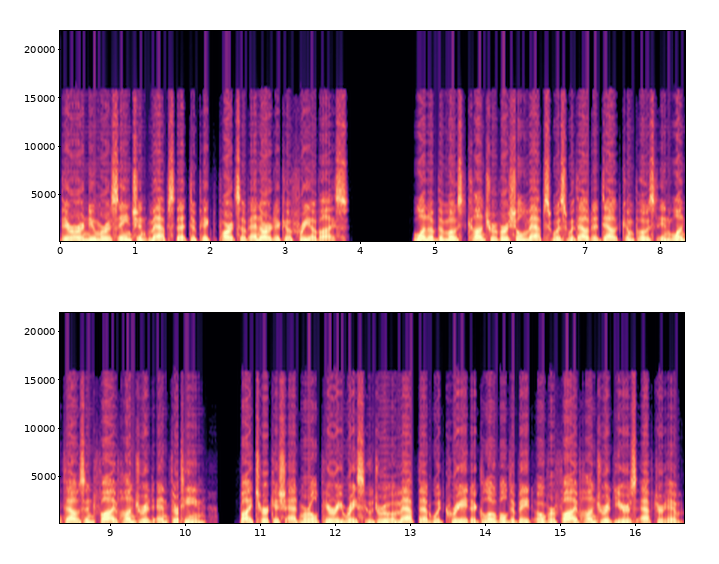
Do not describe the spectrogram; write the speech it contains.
there are numerous ancient maps that depict parts of Antarctica free of ice. One of the most controversial maps was without a doubt composed in 1513, by Turkish Admiral Piri Reis who drew a map that would create a global debate over 500 years after him.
